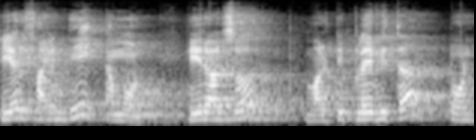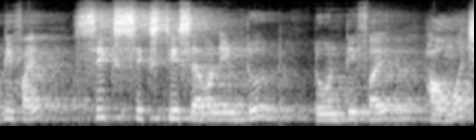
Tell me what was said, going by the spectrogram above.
here find the amount. Here also multiply with the 25 667 into 25 how much?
